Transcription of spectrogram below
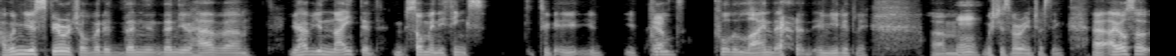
I wouldn't use spiritual, but it, then then you have um, you have united so many things to get you you, you Yeah. pulled pulled a line there immediately, um, Mm. which is very interesting. Uh, I also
